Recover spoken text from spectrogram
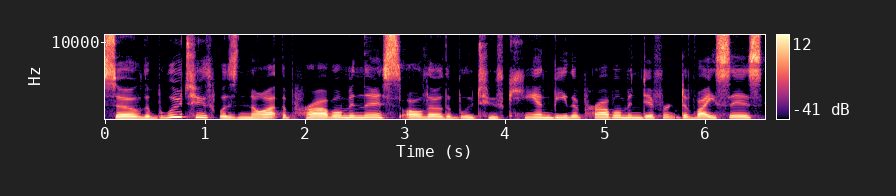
So the Bluetooth was not the problem in this, although the Bluetooth can be the problem in different devices.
